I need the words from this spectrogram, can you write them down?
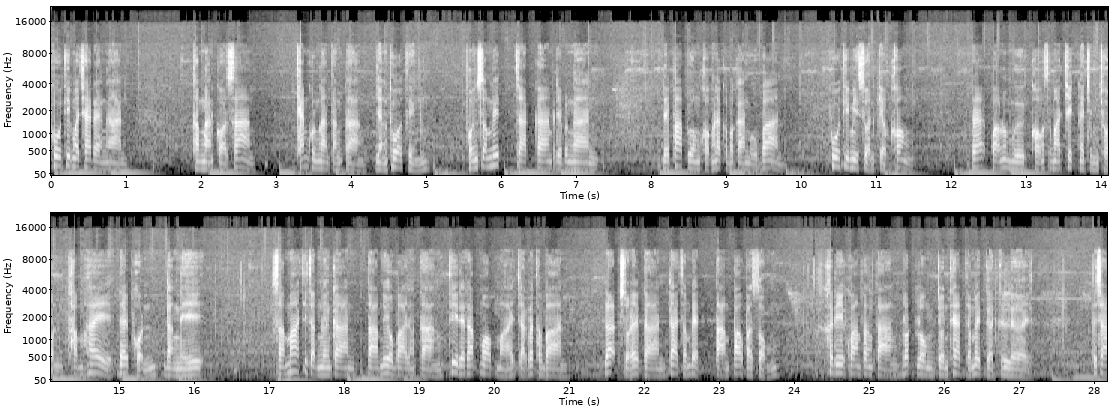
ผู้ที่มาใช้แรงงานทำงานก่อสร้างแคมป์คนงานต่างๆ อย่างทั่วถึง ผลสำลิดจากการปฏิบัติงาน ในภาพรวมของคณะกรรมการหมู่บ้าน ผู้ที่มีส่วนเกี่ยวข้อง และความร่วมมือของสมาชิกในชุมชนทำให้ได้ผลดังนี้ สามารถที่จะดำเนินการตามนโยบายต่างๆ ที่ได้รับมอบหมายจากรัฐบาล และส่วนราชการได้สำเร็จตามเป้าประสงค์ คดีความต่างๆ ลดลงจนแทบจะไม่เกิดขึ้นเลย ประชา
